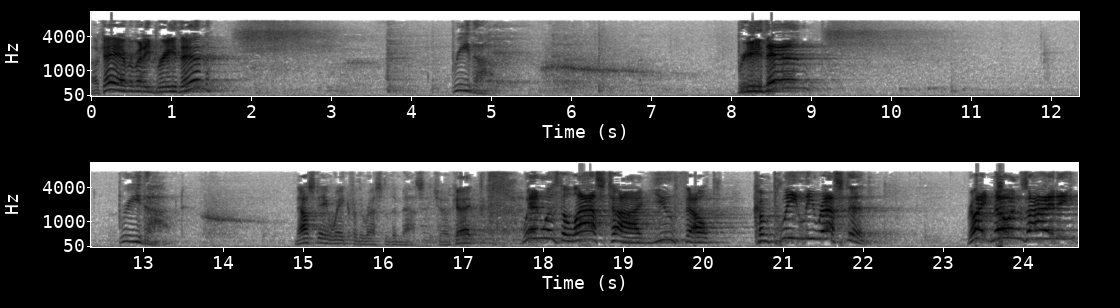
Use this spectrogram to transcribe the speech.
Okay, everybody breathe in. Breathe out. Breathe in. Breathe out. Now stay awake for the rest of the message, okay? When was the last time you felt completely rested? Right? No anxiety,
